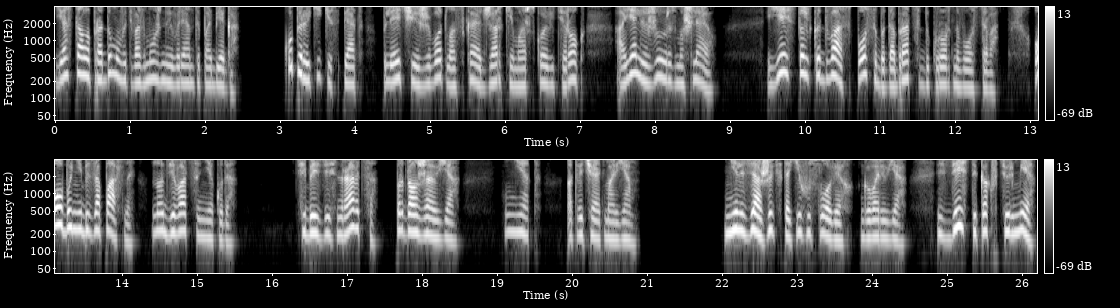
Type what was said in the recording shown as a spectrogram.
я стала продумывать возможные варианты побега. Купер и Кики спят, Плечи и живот ласкает жаркий морской ветерок, а я лежу и размышляю. Есть только два способа добраться до курортного острова. Оба небезопасны, но деваться некуда. «Тебе здесь нравится?» — продолжаю я. «Нет», — отвечает Марьям. «Нельзя жить в таких условиях», — говорю я. «Здесь ты как в тюрьме».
